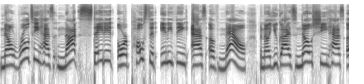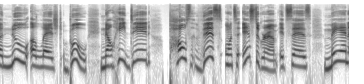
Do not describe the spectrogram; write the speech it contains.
Now, Royalty has not stated or posted anything as of now, but now you guys know she has a new alleged boo. Now, he did post this onto Instagram. It says, man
